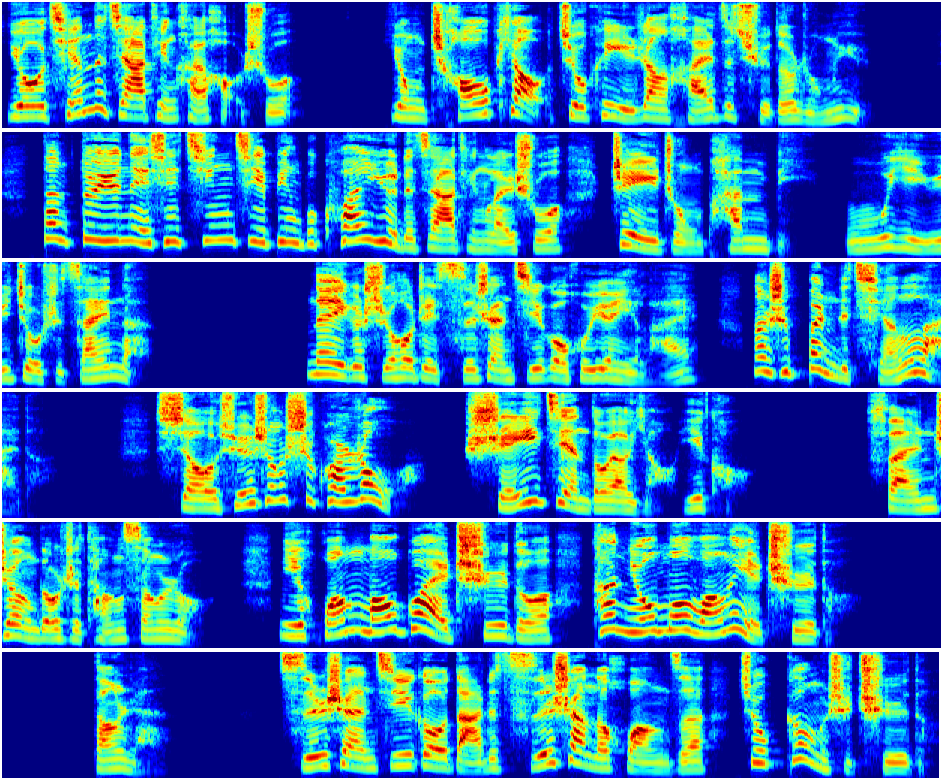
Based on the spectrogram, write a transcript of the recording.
有钱的家庭还好说。用钞票就可以让孩子取得荣誉，但对于那些经济并不宽裕的家庭来说，这种攀比无异于就是灾难。那个时候，这慈善机构会愿意来，那是奔着钱来的。小学生是块肉啊，谁见都要咬一口。反正都是唐僧肉，你黄毛怪吃得，他牛魔王也吃得。当然，慈善机构打着慈善的幌子，就更是吃的。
